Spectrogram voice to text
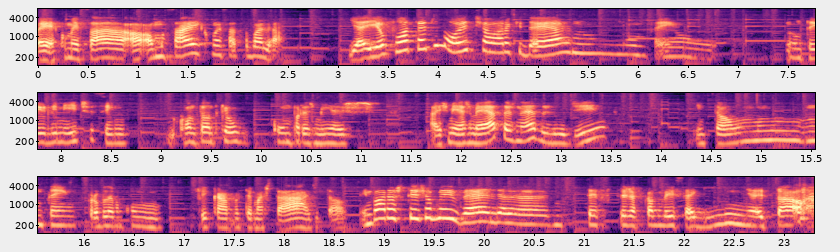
é, começar a almoçar e começar a trabalhar. E aí eu vou até de noite, a hora que der, não, não tenho não tenho limite, assim, contanto que eu cumpra as minhas as minhas metas, né, do dia. Então não, não tem problema com ficar até mais tarde e tal. Embora eu esteja meio velha, esteja ficando meio ceguinha e tal.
